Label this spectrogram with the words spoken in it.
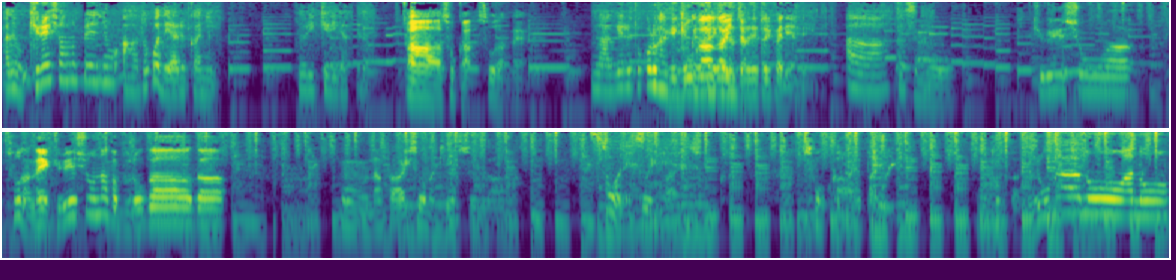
あ、でもキュレーションのページも、あ、どこでやるかによりけりだけど。ああ、そうか、そうだね。まあ、上げるところが結局がいいんだネトリファイでやんなきゃいけない。ああ、確かに。うん。キュレーションは、そうだね、キュレーションなんかブロガーが、うん、なんか合いそうな気がするな。そうですね。そうか、やっぱり、そうか、ブロガーのあの、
